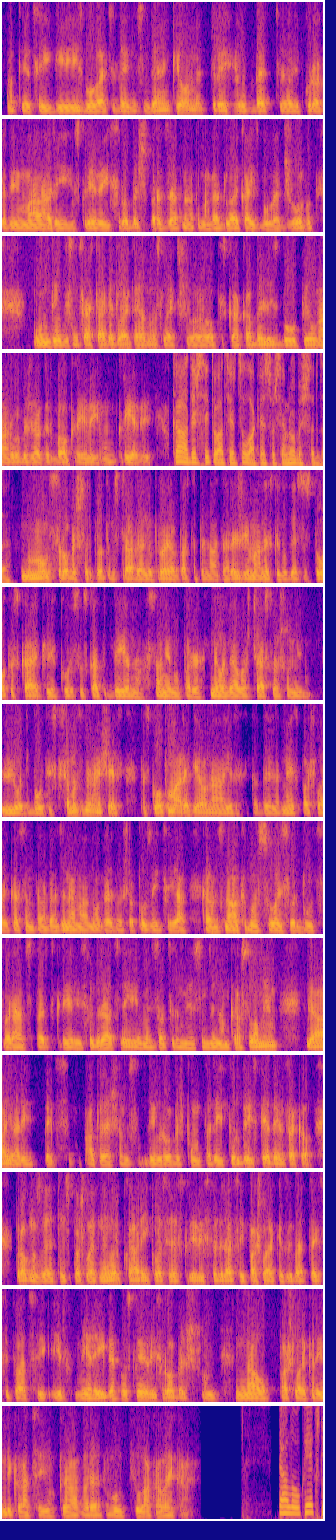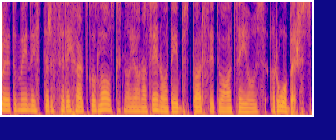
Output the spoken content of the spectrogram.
Attiecīgi izbūvēts ir 99 km, bet eh, jebkurā gadījumā arī uz Krievijas robežas paredzēta nākamā gada laikā izbūvēt žogu. Un 26. gada laikā jau noslēgt šo optiskā kabeļa izbūvi pilnā robežā gar Baltkrieviju un Krieviju. Kāda ir situācija ar cilvēku resursiem robežsardzē? Nu, mums robežsardze, protams, strādā joprojām pastiprinātā režīmā, neskatoties uz to, ka skaitļi, kurus uz katru dienu saņemu par nelegālo šķērsošanu, ļoti būtiski samazinājušies. Tas kopumā reģionā ir. Tādēļ mēs pašlaik esam tādā zināmā nogaidošā pozīcijā, kādus nākamos soļus varbūt varētu spērt Krievijas federācija. Mēs atceramies un zinām, kā Somijam gāja arī pēc atvēršanas divu robežu punktu. Arī tur bija spiediens atkal prognozēt. Es pašlaik nevaru, kā rīkosies Krievijas federācija. Pašlaik es gribētu teikt, situācija ir mierīga uz Krievijas robežas un nav pašlaik ar indikāciju, kā varētu būt tuvākā laikā. Tālūk iekšlietu ministrs Rihards Kozlauskas no jaunās vienotības par situāciju uz robežas.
